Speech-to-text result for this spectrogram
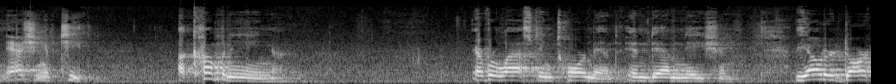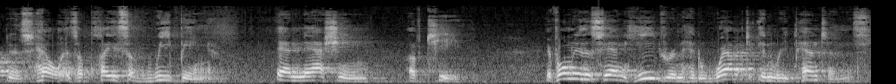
Gnashing of teeth, accompanying everlasting torment and damnation. The outer darkness, hell, is a place of weeping and gnashing of teeth. If only the Sanhedrin had wept in repentance,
